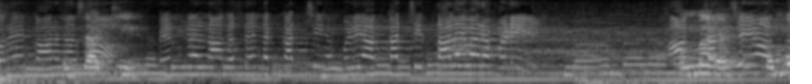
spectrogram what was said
ஒரே காரணம் பெண்கள் நாங்க சேர்ந்த கட்சி எப்படி அக்கட்சி தலைவர் உண்மைங்க. அக்கட்சியும் ரொம்ப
